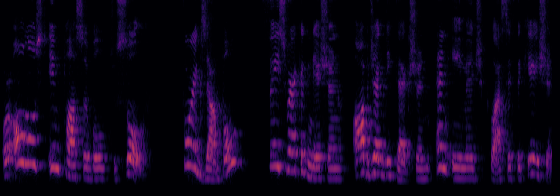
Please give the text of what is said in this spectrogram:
or almost impossible to solve. For example, face recognition, object detection, and image classification.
